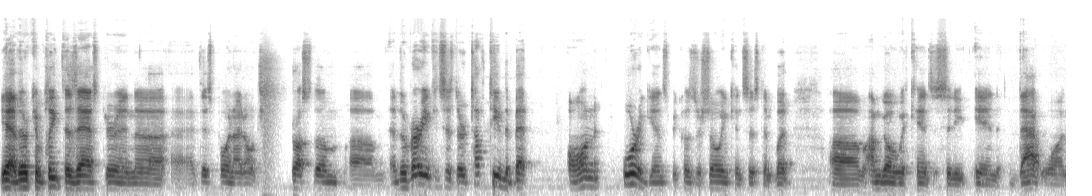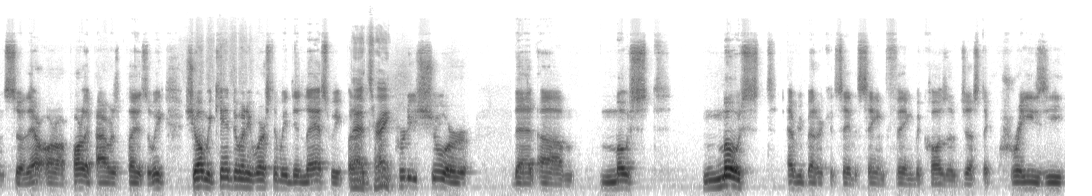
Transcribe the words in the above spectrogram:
yeah, they're a complete disaster, and uh, at this point, I don't trust them. Um, and they're very inconsistent. They're a tough team to bet on or against because they're so inconsistent. But um, I'm going with Kansas City in that one. So there are our parlay powers plays of the week. Sean, we can't do any worse than we did last week, but I- That's I'm pretty sure that um, most most every better could say the same thing because of just the crazy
